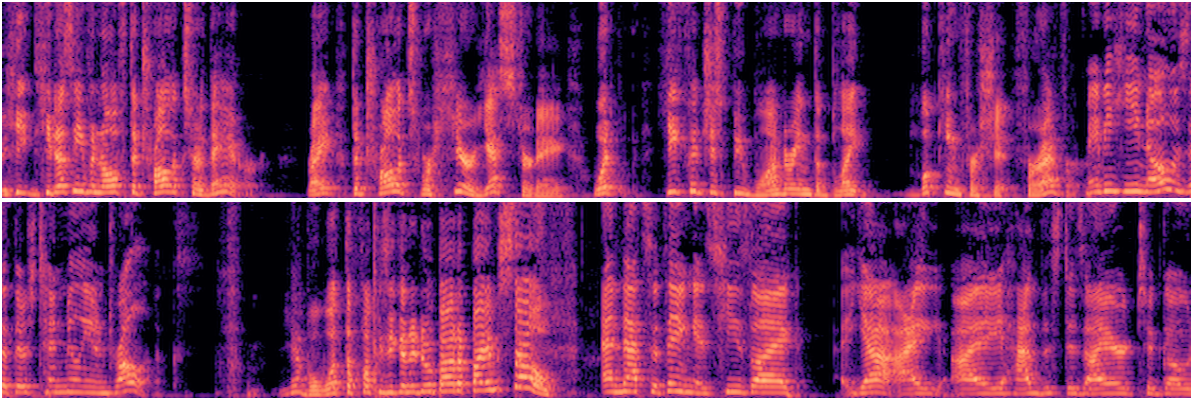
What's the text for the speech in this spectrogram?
He he doesn't even know if the Trollocs are there, right? The Trollocs were here yesterday. What he could just be wandering the blight looking for shit forever. Maybe he knows that there's 10 million Trollocs. Yeah, but what the fuck is he gonna do about it by himself? and that's the thing is he's like yeah i i have this desire to go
